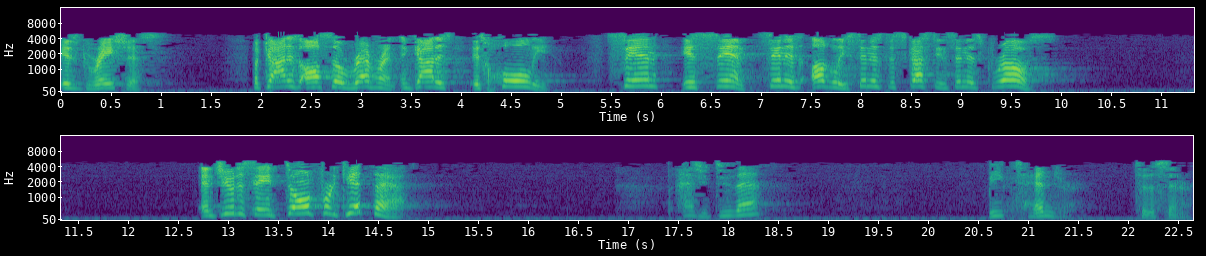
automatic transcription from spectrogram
is gracious. But God is also reverent and God is, is holy. Sin is sin. Sin is ugly. Sin is disgusting. Sin is gross. And Jude is saying, don't forget that. As you do that, be tender to the sinner.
